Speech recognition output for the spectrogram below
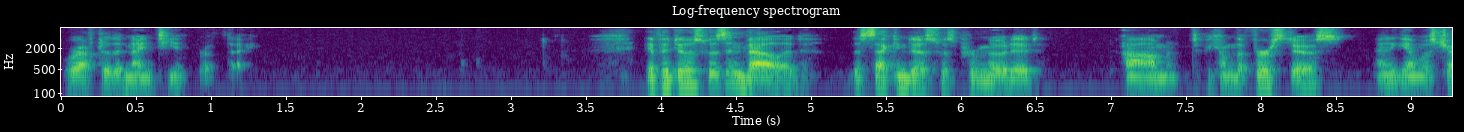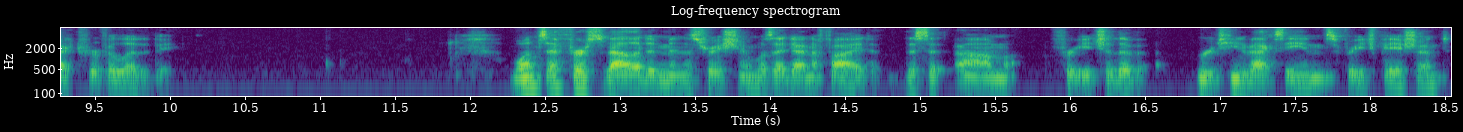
or after the 19th birthday. If a dose was invalid, the second dose was promoted um, to become the first dose and again was checked for validity. Once a first valid administration was identified this, um, for each of the routine vaccines for each patient,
